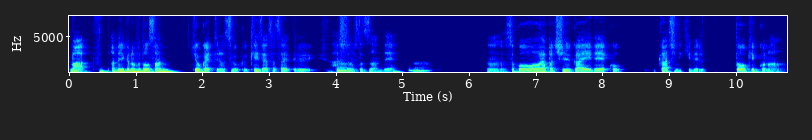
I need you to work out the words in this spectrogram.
まあ、ふアメリカの不動産業界っていうのはすごく経済を支えてる柱の一つなんで、うん。うん、そこをやっぱ仲介でこうガチに決めると結構な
